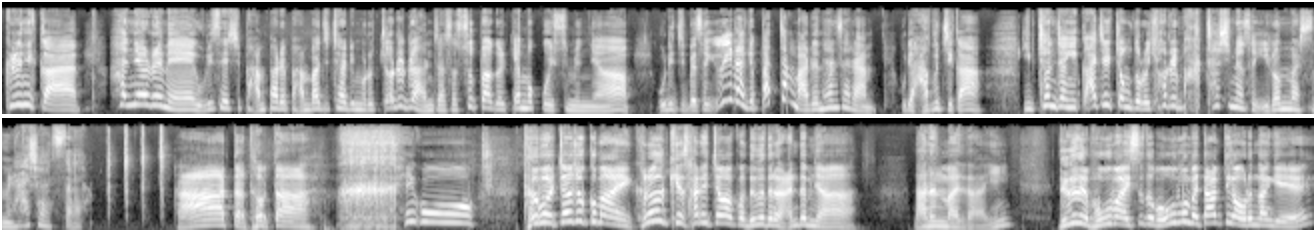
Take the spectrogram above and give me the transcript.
그러니까 한여름에 우리 셋이 반팔에 반바지 차림으로 쪼르르 앉아서 수박을 깨먹고 있으면요. 우리 집에서 유일하게 바짝 마른 한 사람, 우리 아버지가 입천장이 까질 정도로 혀를 막 차시면서 이런 말씀을 하셨어요. 아따, 덥다. 아이고, 더워 쪄줬구만. 그렇게 살이 쪄갖고 너희들은 안 덥냐. 나는 말이다, 이. 너희들 보고만 있어도 온몸에 땀띠가 오른단 게.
